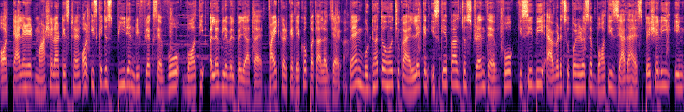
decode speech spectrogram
और टैलेंटेड मार्शल आर्टिस्ट है, और इसके जो स्पीड एंड रिफ्लेक्स है, वो बहुत ही अलग लेवल पे जाता है। फाइट करके देखो, पता लग जाएगा। बैंग बुढ़ा तो हो चुका है, लेकिन इसके पास जो स्ट्रेंथ है, वो किसी भी एवरेज सुपर हीरो से बहुत ही ज़्यादा है especially in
